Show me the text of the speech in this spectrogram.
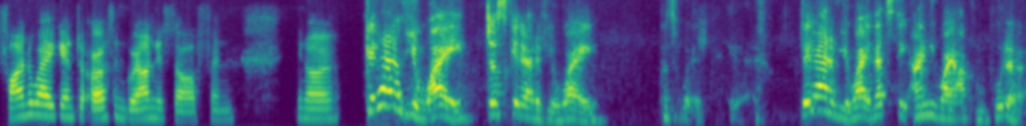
find a way again to earth and ground yourself and you know. Get out of your way. Just get out of your way. Because get out of your way that's the only way i can put it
